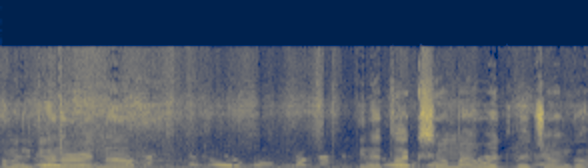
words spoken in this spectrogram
I'm in Ghana right now. In a taxi on my way to the jungle.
